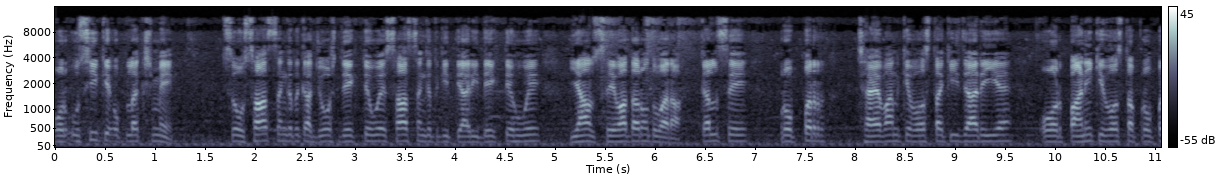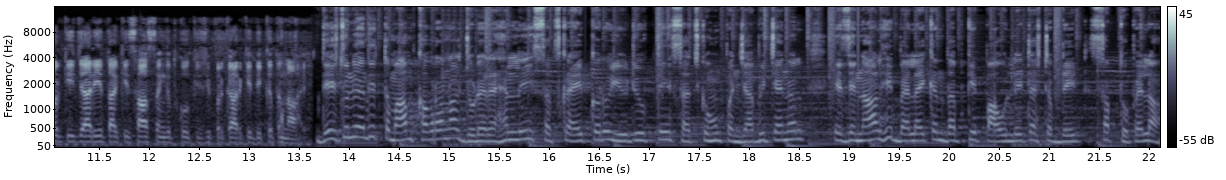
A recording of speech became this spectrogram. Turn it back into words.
और उसी के उपलक्ष्य में सो सात संगत का जोश देखते हुए, सात संगत की तैयारी देखते हुए यहाँ सेवादारों द्वारा कल से प्रॉपर छायावान की व्यवस्था की जा रही है। और पानी की व्यवस्था प्रॉपर की जा रही है ताकि सात संगत को किसी प्रकार की दिक्कत ना आए ਦੇਸ਼ ਦੁਨੀਆ ਦੀ तमाम ਖਬਰਾਂ ਨਾਲ ਜੁੜੇ ਰਹਿਣ ਲਈ ਸਬਸਕ੍ਰਾਈਬ ਕਰੋ YouTube ਤੇ ਸੱਚ ਕਹੂੰ ਪੰਜਾਬੀ ਚੈਨਲ ਇਸ ਦੇ ਨਾਲ ਹੀ ਬੈਲ ਆਈਕਨ ਦਬ ਕੇ ਪਾਓ ਲੇਟੈਸਟ ਅਪਡੇਟ ਸਭ ਤੋਂ ਪਹਿਲਾਂ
